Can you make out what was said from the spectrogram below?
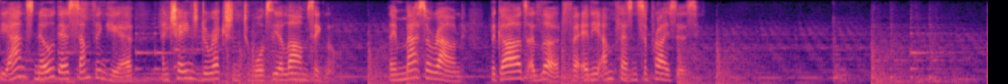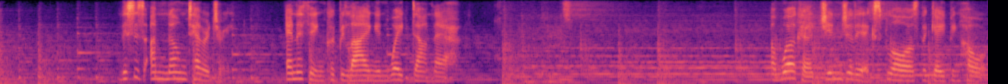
The ants know there's something here and change direction towards the alarm signal. They mass around, the guards alert for any unpleasant surprises. This is unknown territory. Anything could be lying in wait down there. A worker gingerly explores the gaping hole,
